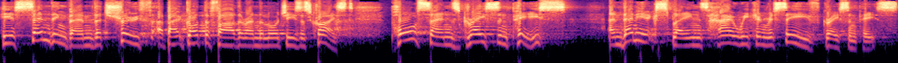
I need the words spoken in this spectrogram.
He is sending them the truth about God the Father and the Lord Jesus Christ. Paul sends grace and peace and then he explains how we can receive grace and peace.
